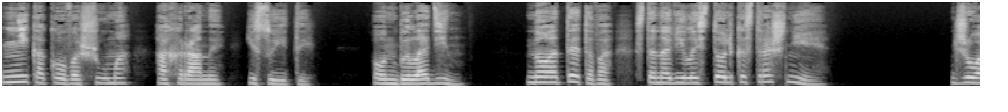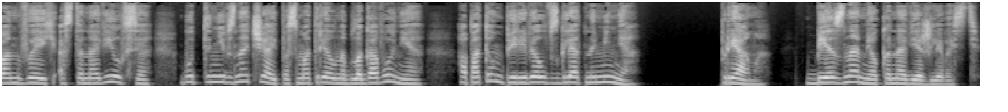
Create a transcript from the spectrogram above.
Никакого шума, охраны и суеты. Он был один. Но от этого становилось только страшнее. Джуан Вэй остановился, будто невзначай посмотрел на благовоние, а потом перевел взгляд на меня. Прямо, без намека на вежливость.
